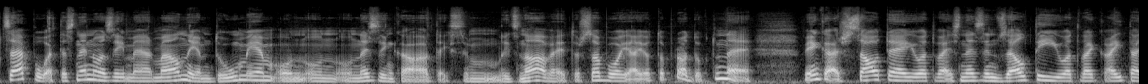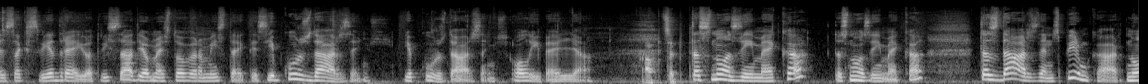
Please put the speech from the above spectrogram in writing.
cepot, tas nenozīmē ar melniem dūmiem un, un, un nezinu, kā teiksim, līdz nāvei tur sabojājot to produktu. Nē, vienkārši sautējot, vai es nezinu, zeltījot, vai kā itāļi saka, sviedrējot, visādi jau mēs to varam izteikties. Jebkurus dārzeņus, jebkurus dārzeņus olīveļā. Apcept. Tas nozīmē, ka tas nozīmē, ka tas dārzenis pirmkārt no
